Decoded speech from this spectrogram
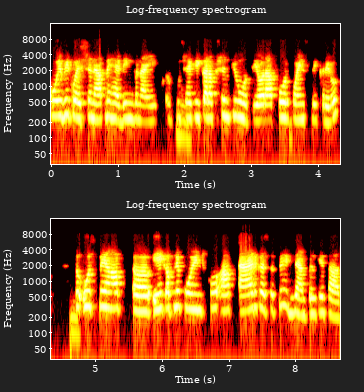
कोई भी क्वेश्चन है, आपने हेडिंग बनाई, पूछा कि करप्शन क्यों होती है और आप फोर पॉइंट्स लिख रहे हो तो उसमें आप एक अपने पॉइंट को आप ऐड कर सकते हो एग्ज़ाम्पल के साथ।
